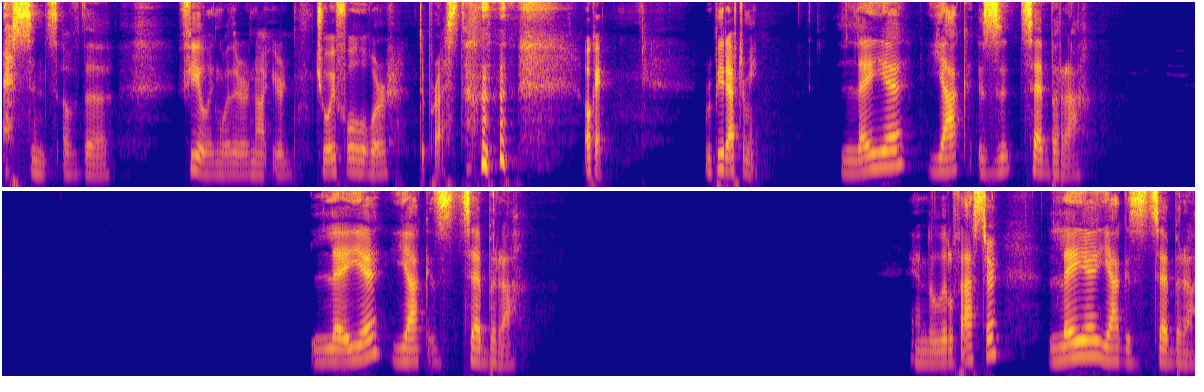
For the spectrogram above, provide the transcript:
essence of the feeling, whether or not you're joyful or depressed. okay, repeat after me. Leje jak z cebra. Leje jak z cebra. And a little faster. Leje jak z cebra.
